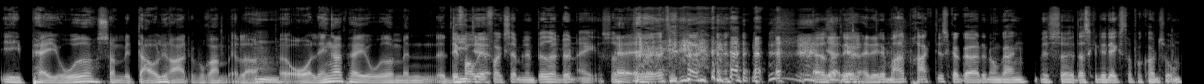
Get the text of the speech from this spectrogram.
i perioder som et dagligt radioprogram, eller mm. over længere perioder, men... Det får der... vi for eksempel en bedre løn af, så ja, ja. Det, altså, ja, det, det, er, det er meget praktisk at gøre det nogle gange, hvis uh, der skal lidt ekstra på kontoen.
